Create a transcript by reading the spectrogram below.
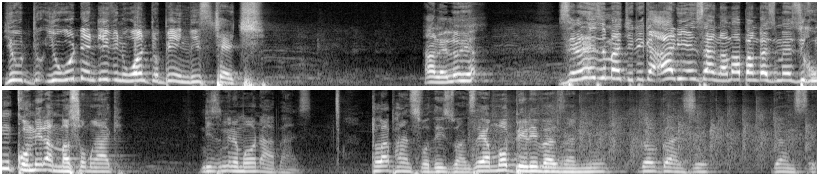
You, do, you wouldn't even want to be in this church. Hallelujah. zimene zimachitika aliyense angamapanga zimene zikumkomera m'maso mwake ndi zimene apansi clap hands for these ones they are more believers than you go, go and see go and see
